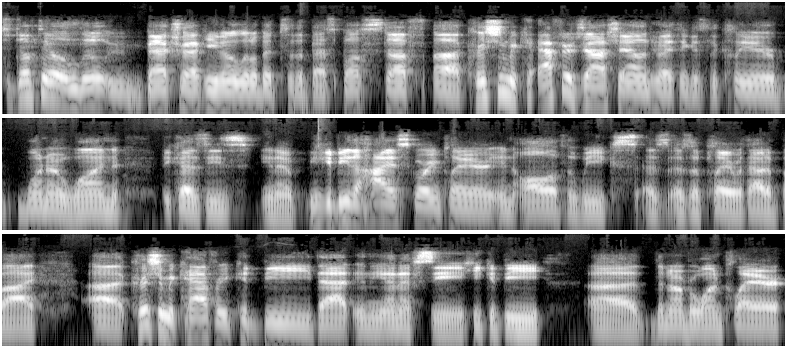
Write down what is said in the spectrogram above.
to dovetail a little backtrack even a little bit to the best ball stuff uh christian Mc, after josh allen who i think is the clear 101 because he's you know he could be the highest scoring player in all of the weeks as, as a player without a buy. uh christian mccaffrey could be that in the nfc he could be uh the number one player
